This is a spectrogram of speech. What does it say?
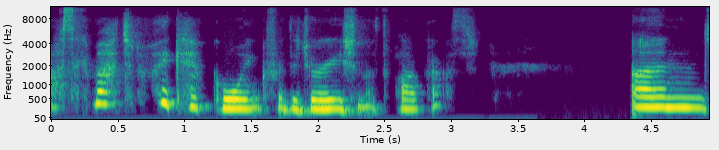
I was like, imagine if I kept going for the duration of the podcast. And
